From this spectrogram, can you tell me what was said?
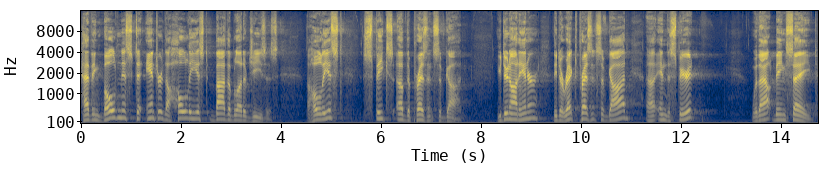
having boldness to enter the holiest by the blood of Jesus. The holiest speaks of the presence of God. You do not enter the direct presence of God uh, in the Spirit without being saved.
